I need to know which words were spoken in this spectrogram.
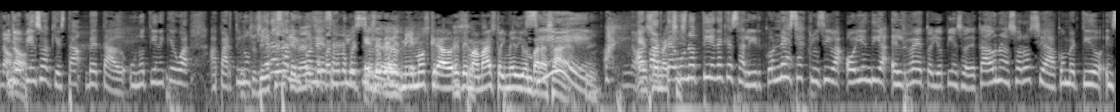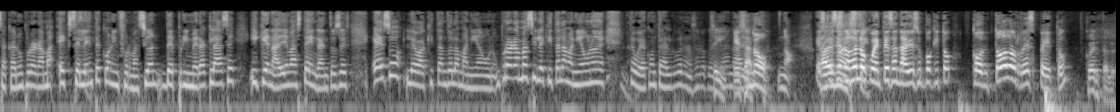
No. Yo pienso que aquí está vetado. Uno tiene que guardar. Aparte, uno Mucho, quiere salir con esa. Ese es de los mismos creadores de. Mamá, estoy medio embarazada. Sí. No Aparte, uno tiene que salir con esa exclusiva. Hoy en día, el reto, yo pienso, de cada uno de nosotros se ha convertido en sacar un programa excelente con información de primera clase y que nadie más tenga. Entonces, eso le va quitando la manía a uno. Un programa sí le quita la manía a uno de, te voy a contar algo, pero no se lo cuentes Sí, a nadie. exacto. No. No. Es que si Además, no se lo sí. cuentes a nadie es un poquito, con todo respeto, Cuéntalo.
